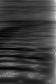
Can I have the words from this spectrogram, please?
Way.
